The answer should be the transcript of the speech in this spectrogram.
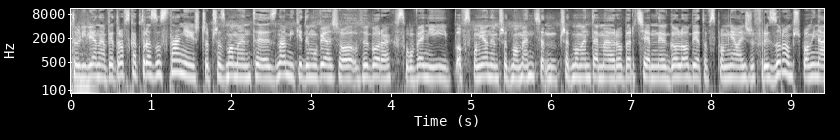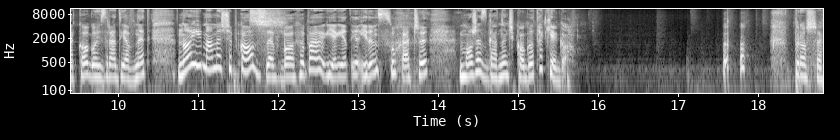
To Liliana Wiadrowska, która zostanie jeszcze przez moment e, z nami, kiedy mówiłaś o wyborach w Słowenii i o wspomnianym przed momentem, przed momentem Robercie Golobie, to wspomniałaś, że fryzurą przypomina kogoś z Radia Wnet. No i mamy szybko odzew, bo chyba jeden z słuchaczy może zgadnąć kogo takiego. Proszę.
